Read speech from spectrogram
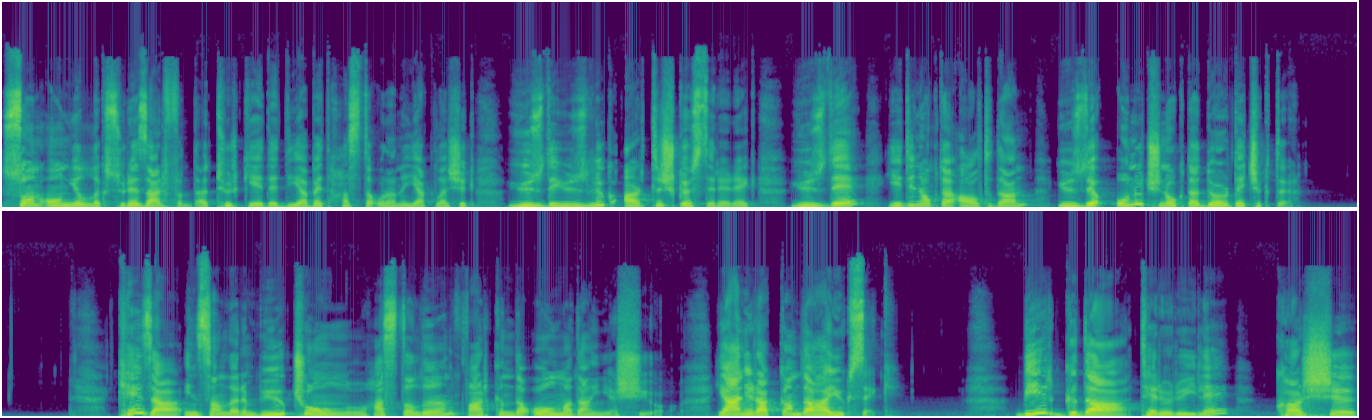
Son 10 yıllık süre zarfında Türkiye'de diyabet hasta oranı yaklaşık %100'lük artış göstererek %7.6'dan %13.4'e çıktı. Keza insanların büyük çoğunluğu hastalığın farkında olmadan yaşıyor. Yani rakam daha yüksek. Bir gıda terörüyle karşı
